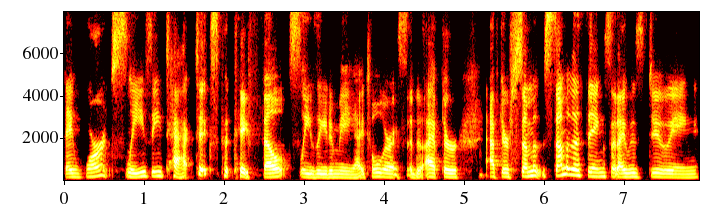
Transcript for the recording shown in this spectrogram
they weren't sleazy tactics but they felt sleazy to me. I told her i said after after some of some of the things that i was doing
